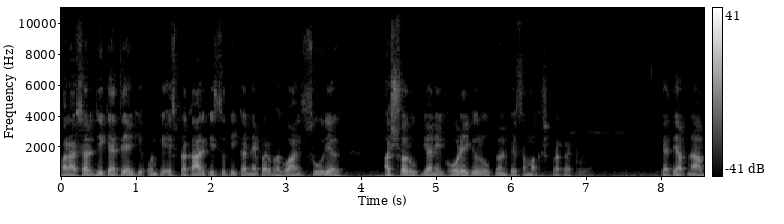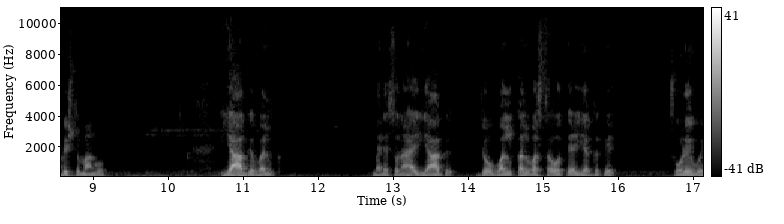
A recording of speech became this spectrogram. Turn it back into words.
पराशर जी कहते हैं कि उनके इस प्रकार की स्तुति करने पर भगवान सूर्य अश्वरूप, यानी घोड़े के रूप में उनके समक्ष प्रकट हुए। कहते हैं, अपना अभिष्ट मांगो। याग वल्क मैंने सुना है याग जो वल्कल वस्त्र होते हैं यज्ञ के छोड़े हुए,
